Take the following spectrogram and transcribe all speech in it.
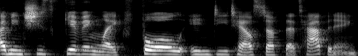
I mean, she's giving like full in detail stuff that's happening.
